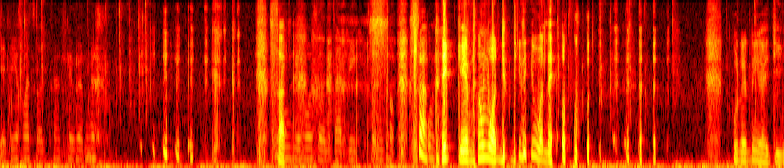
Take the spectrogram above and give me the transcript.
อย่าเรียกว่าสวนสัตว์เลยแบบนั้นสัตว์เรียกว่าสวนสัตว์อีกคนบอกสัตว์ในเกมทั้งหมดอยู่ที่นี่หมดแล้วกูกูเหนื่อยจริง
